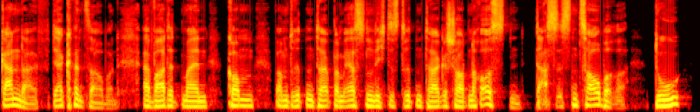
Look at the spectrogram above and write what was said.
Gandalf, der kann zaubern. Erwartet mein, komm, beim dritten Tag, beim ersten Licht des dritten Tages schaut nach Osten. Das ist ein Zauberer. Du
